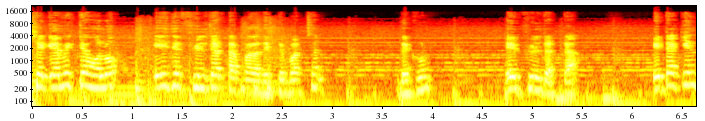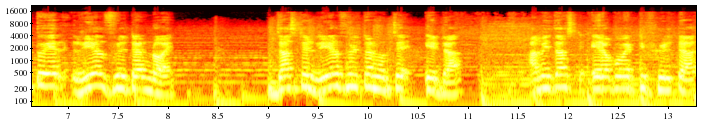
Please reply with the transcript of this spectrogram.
সে গ্যামিকটা হলো এই যে ফিল্টারটা আপনারা দেখতে পাচ্ছেন। দেখুন, এই ফিল্টারটা এটা কিন্তু এর রিয়েল ফিল্টার নয়। জাস্ট এর রিয়েল ফিল্টার হচ্ছে এটা। আমি জাস্ট এরকম একটি ফিল্টার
